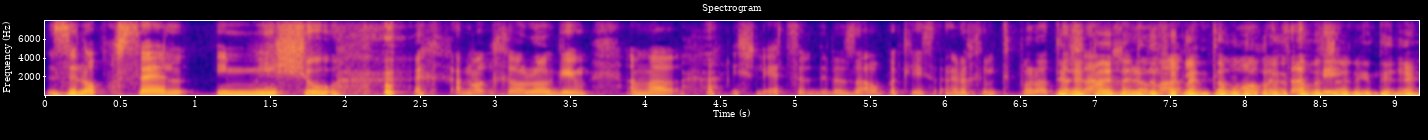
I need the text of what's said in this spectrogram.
זה לא פוסל אם מישהו, אחד מהארכיאולוגים, אמר, יש לי עצם דינוזאור בכיס, אני הולך לטפול אותו שם תראה, תראה איך אני ולומר, דופק להם את המוח "תראו, לכמה מצאתי." שאני, תראה.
